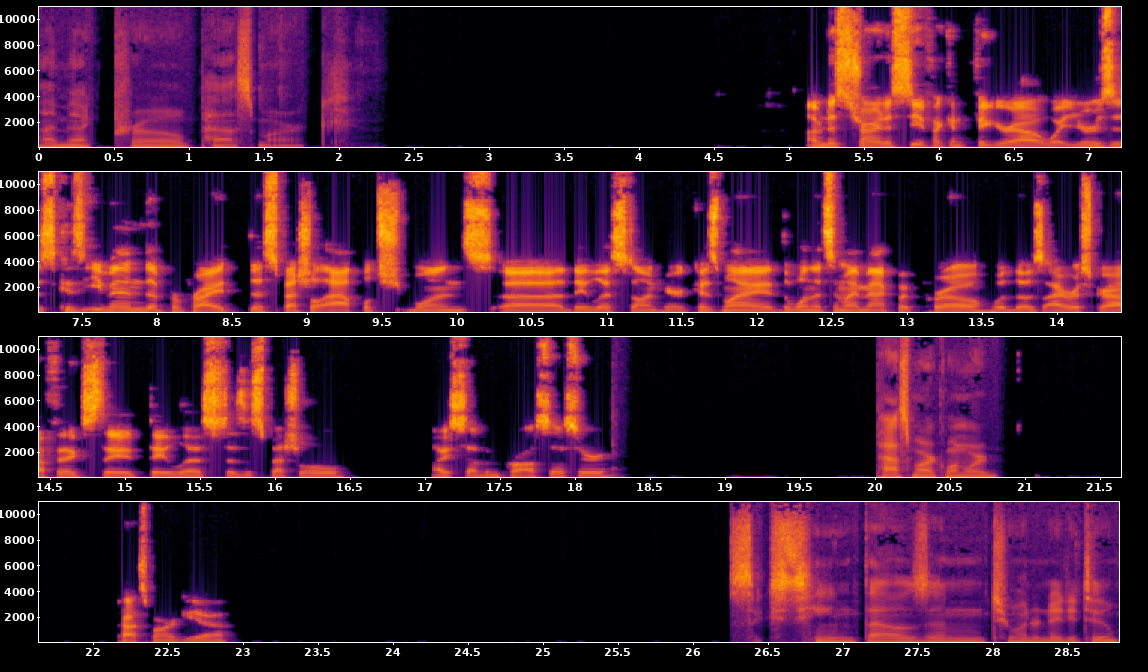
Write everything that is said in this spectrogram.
iMac Pro Passmark. I'm just trying to see if I can figure out what yours is because even the propriet the special Apple ch- ones uh, they list on here because my the one that's in my MacBook Pro with those Iris graphics they they list as a special i7 processor. Passmark, one word. Passmark, yeah. 16,282.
